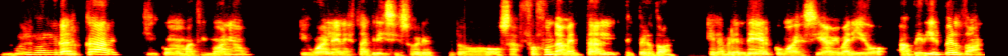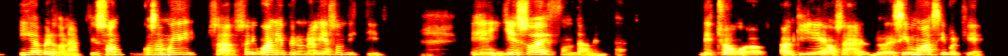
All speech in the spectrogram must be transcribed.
vuelvo a recalcar que como matrimonio, igual en esta crisis sobre todo, o sea, fue fundamental el perdón el aprender, como decía mi marido, a pedir perdón y a perdonar, que son cosas muy, o sea, son iguales, pero en realidad son distintas. Eh, y eso es fundamental. De hecho, aquí, o sea, lo decimos así porque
